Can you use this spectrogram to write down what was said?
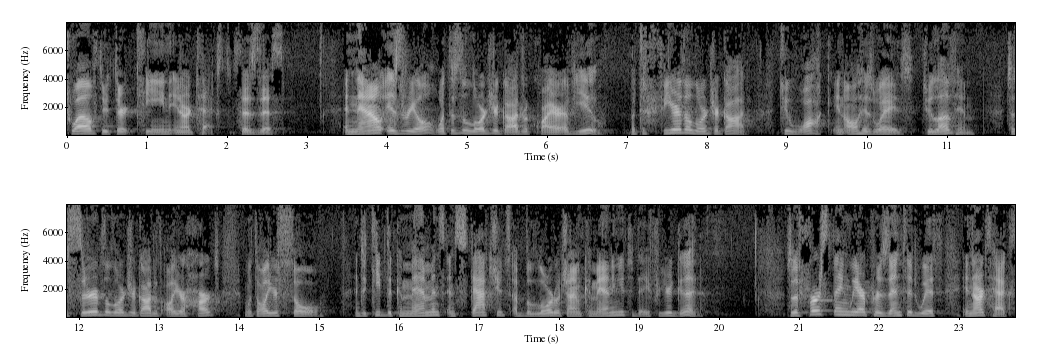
12 through 13 in our text. It says this And now, Israel, what does the Lord your God require of you? But to fear the Lord your God, to walk in all his ways, to love him, to serve the Lord your God with all your heart and with all your soul, and to keep the commandments and statutes of the Lord which I am commanding you today for your good. So, the first thing we are presented with in our text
